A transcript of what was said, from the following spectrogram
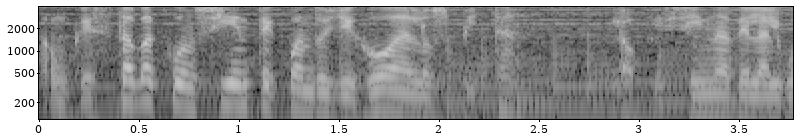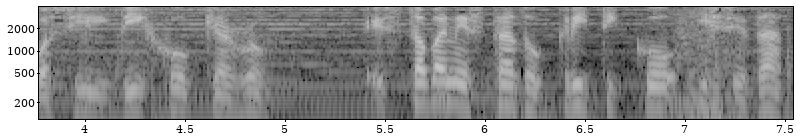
Aunque estaba consciente cuando llegó al hospital, la oficina del alguacil dijo que Rob estaba en estado crítico y sedado.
